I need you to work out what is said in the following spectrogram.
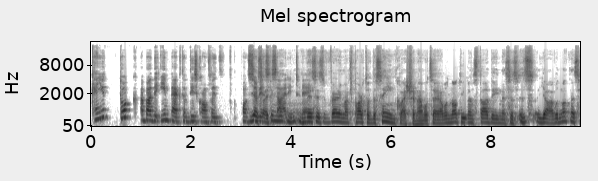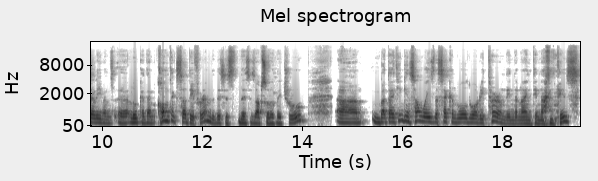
can you talk about the impact of these conflicts on Serbian yes, society today? This is very much part of the same question. I would say I would not even study. Necess- yeah, I would not necessarily even uh, look at them. Contexts are different. This is this is absolutely true. Um, but I think in some ways the Second World War returned in the 1990s,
